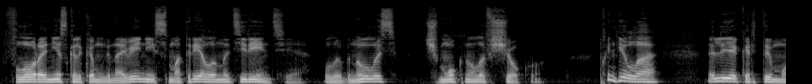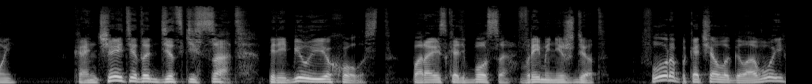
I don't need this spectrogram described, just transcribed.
Флора несколько мгновений смотрела на Терентия, улыбнулась, чмокнула в щеку. «Поняла. Лекарь ты мой». «Кончайте этот детский сад», — перебил ее холост. Пора искать босса, время не ждет. Флора покачала головой,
